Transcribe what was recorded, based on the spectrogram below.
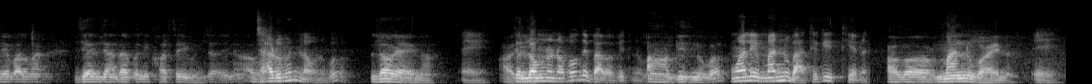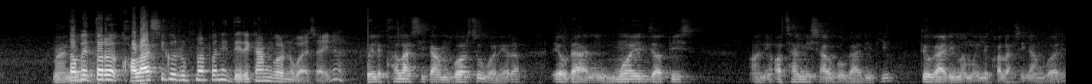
नेपालमा ज्यान जाँदा पनि खर्चै हुन्छ होइन? झाडु पनि लाउनु भयो लगाएन। ए त्यो लाउन नपाउँदै बाबा बित्नु भयो बित्नु भयो उहाँले मान्नु भएको थियो कि थिएन? अब मान्नु भएन। ए। तपाईँ तर खलासीको रूपमा पनि धेरै काम गर्नुभएछ होइन? मैले खलासी काम गर्छु भनेर एउटा अनि म एक जतिस अनि अछामी साउको गाडी थियो त्यो गाडीमा मैले खलासी काम गरेँ।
